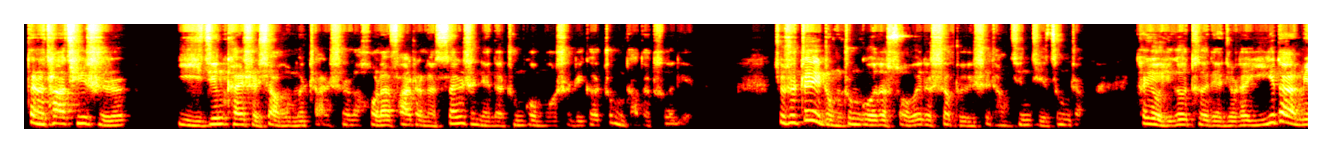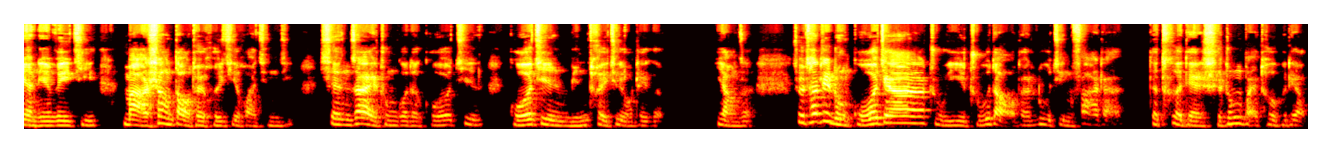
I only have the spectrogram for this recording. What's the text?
但是它其实已经开始向我们展示了后来发展了三十年的中国模式的一个重大的特点。就是这种中国的所谓的社会主义市场经济增长，它有一个特点，就是它一旦面临危机，马上倒退回计划经济。现在中国的国进国进民退就有这个样子，就它这种国家主义主导的路径发展的特点始终摆脱不掉。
